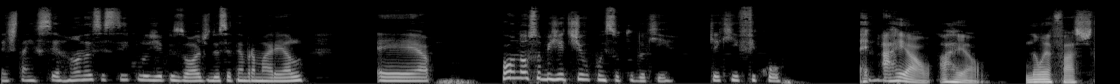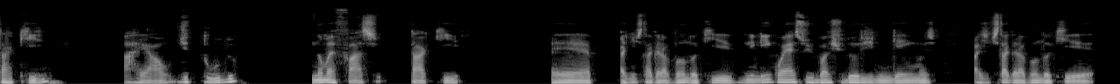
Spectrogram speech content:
a gente está encerrando esse ciclo de episódios do Setembro Amarelo. É, qual o nosso objetivo com isso tudo aqui? O que, que ficou? É, a real, a real. Não é fácil estar aqui a real de tudo. Não é fácil estar aqui. É, a gente está gravando aqui. Ninguém conhece os bastidores de ninguém, mas a gente está gravando aqui.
